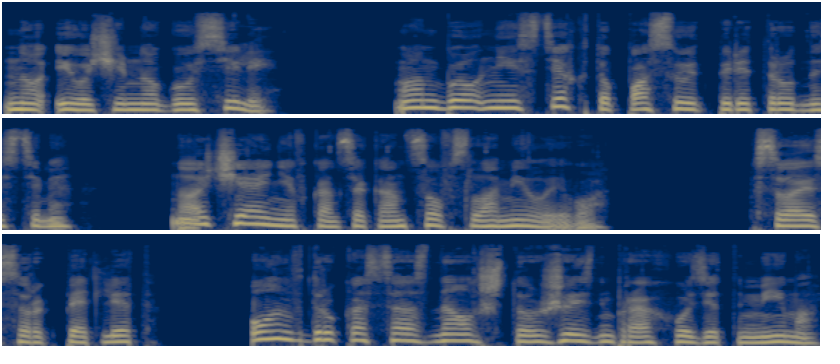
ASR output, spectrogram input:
но и очень много усилий. Он был не из тех, кто пасует перед трудностями, но отчаяние, в конце концов, сломило его. В свои 45 лет он вдруг осознал, что жизнь проходит мимо,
